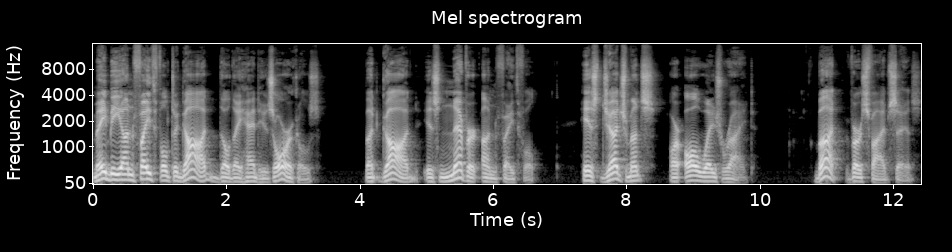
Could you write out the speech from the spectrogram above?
may be unfaithful to God, though they had his oracles, but God is never unfaithful. His judgments are always right. But, verse 5 says,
